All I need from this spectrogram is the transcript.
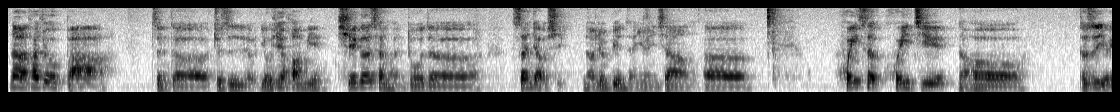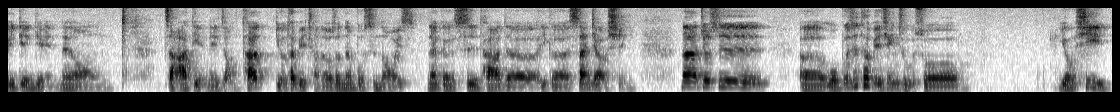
那他就把整个就是游戏画面切割成很多的。三角形，然后就变成有点像呃灰色灰阶，然后都是有一点点那种杂点那种。它有特别强调说那不是 noise，那个是它的一个三角形。那就是呃我不是特别清楚说游戏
